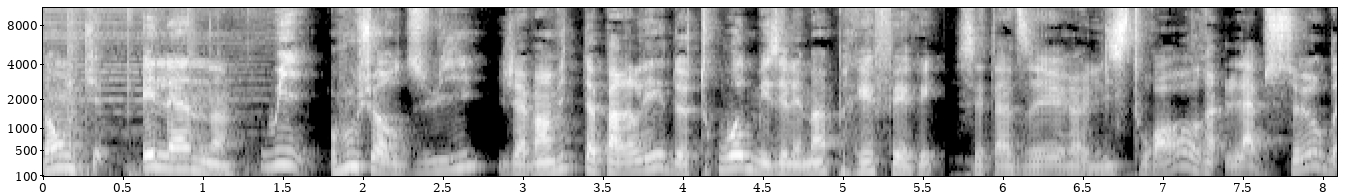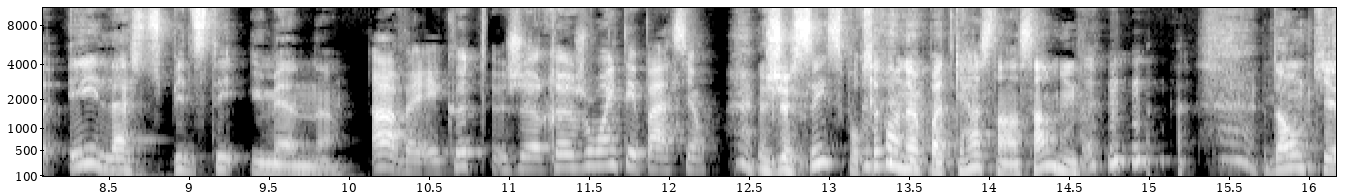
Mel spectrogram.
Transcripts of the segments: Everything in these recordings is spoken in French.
Donc, Hélène, Oui. aujourd'hui, j'avais envie de te parler de trois de mes éléments préférés, c'est-à-dire l'histoire, l'absurde et la stupidité humaine. Ah ben écoute, je rejoins tes passions. Je sais, c'est pour ça qu'on a un podcast ensemble. Donc,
